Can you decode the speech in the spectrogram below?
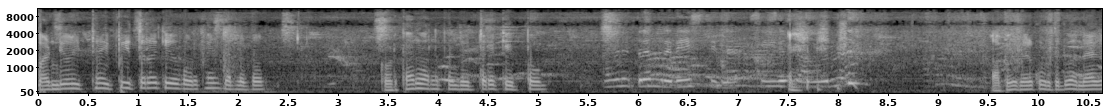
വണ്ടി ഇട്ട ഇപ്പൊ ഇത്രയൊക്കെ കൊടുക്കാൻ പറഞ്ഞപ്പോ കൊടുക്കാന്ന് പറഞ്ഞപ്പോ എന്താ ഇത്രയൊക്കെ ഇപ്പം അപ്പൊ ഇവരെ കൊടുത്തിട്ട് വന്നാൽ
